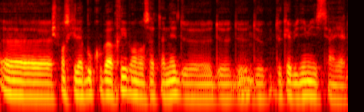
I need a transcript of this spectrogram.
Euh, je pense qu'il a beaucoup appris pendant cette année de, de cabinet ministériel.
